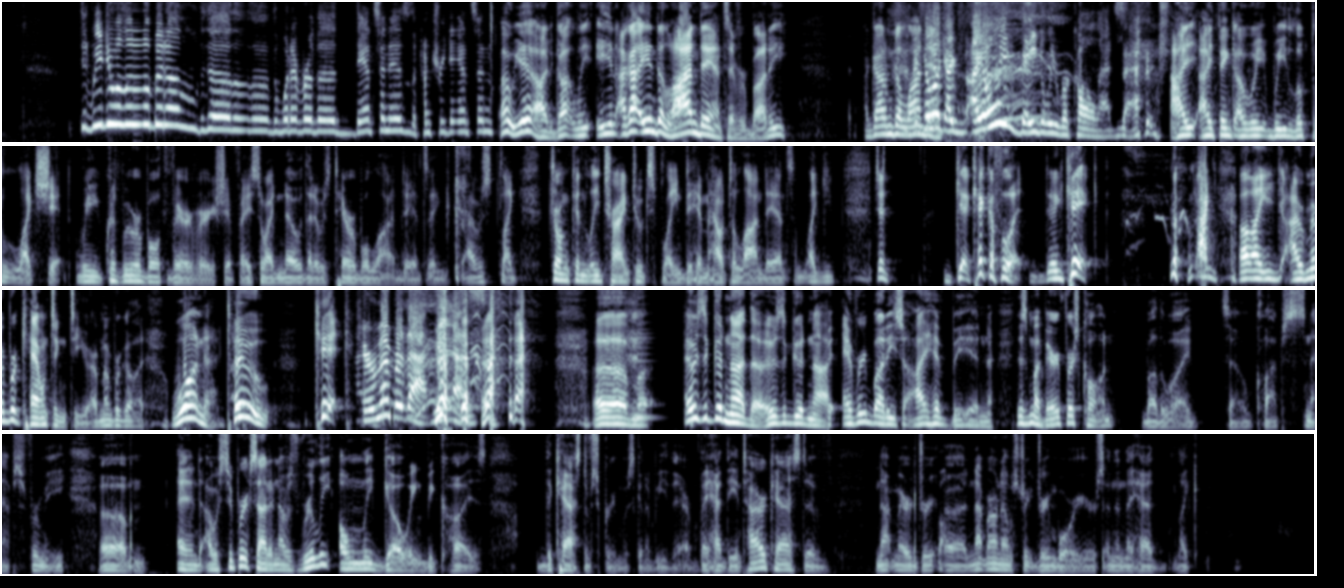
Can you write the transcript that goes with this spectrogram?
Did we do a little bit of the, the, the whatever the dancing is, the country dancing? Oh yeah, I got Ian. I got Ian to line dance. Everybody, I got him to I feel like I, I only vaguely recall that, Zach. I, I think uh, we we looked like shit. We because we were both very very shit faced. So I know that it was terrible line dancing. I was like drunkenly trying to explain to him how to line dance. I'm like, you just get kick a foot, kick. like, uh, like I remember counting to you. I remember going one, two, kick. I remember that. Yes. Um, it was a good night though. It was a good night. Everybody. So I have been. This is my very first con, by the way. So claps, snaps for me. Um, and I was super excited. And I was really only going because the cast of Scream was going to be there. They had the entire cast of Nightmare, uh, Nightmare on Elm Street, Dream Warriors, and then they had like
